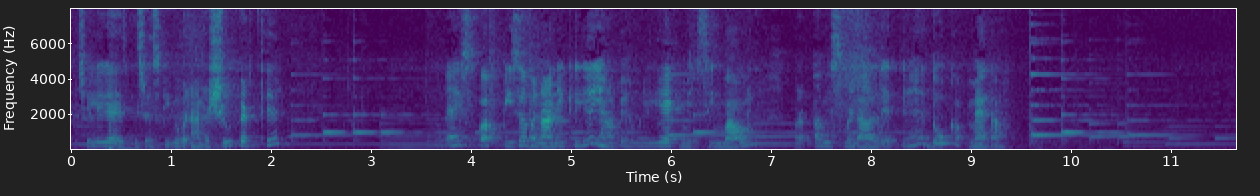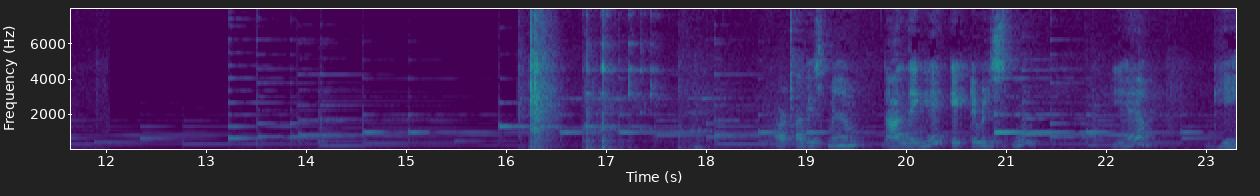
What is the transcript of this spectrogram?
तो चलिए गाइज़ इस रेसिपी को बनाना शुरू करते हैं. तो गाइस पफ पिज़्ज़ा बनाने के लिए यहाँ पे हमने लिया एक मिक्सिंग बाउल और अब इसमें डाल देते हैं दो कप मैदा. और अब इसमें हम डाल देंगे एक टेबल स्पून ये है घी।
